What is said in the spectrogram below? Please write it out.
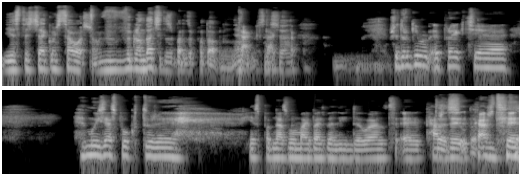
jesteście jakąś całością. Wy, wyglądacie też bardzo podobnie, nie? Tak, w sensie, tak, tak. Przy drugim y, projekcie mój zespół, który jest pod nazwą My Best Band in the World, y, każdy, każdy,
